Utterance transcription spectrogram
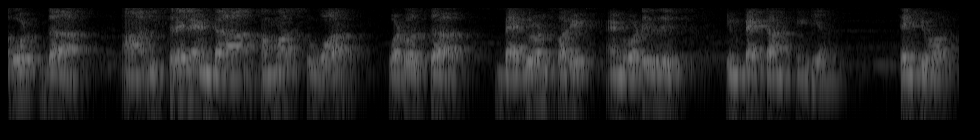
about the uh, Israel and uh, Hamas war. What was the background for it and what is its impact on India? Thank you all.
